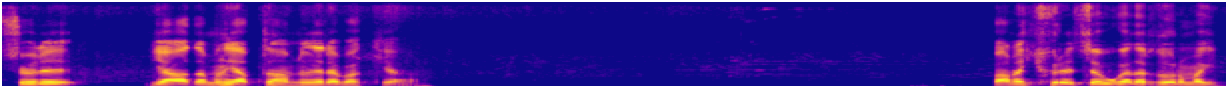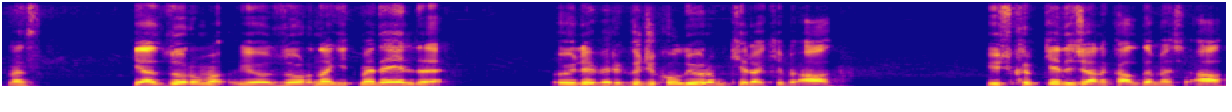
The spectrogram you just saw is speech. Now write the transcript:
Şöyle ya adamın yaptığı hamlelere bak ya. Bana küfür etse bu kadar zoruma gitmez. Ya zoruma, yo, zoruna gitme değil de öyle bir gıcık oluyorum ki rakibi. Al. 147 canı kaldı mesela. Al.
